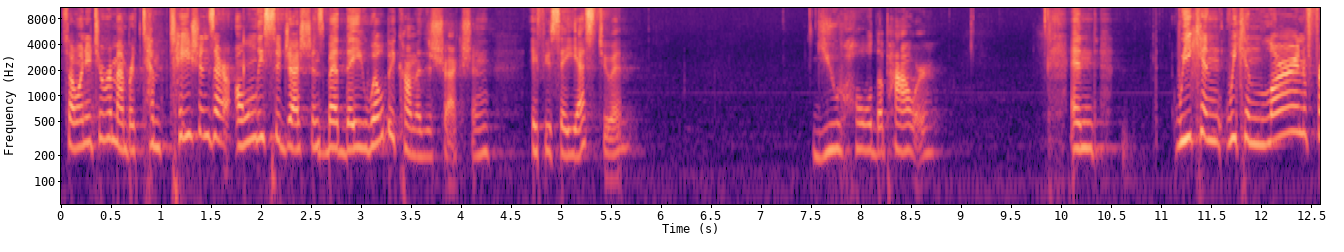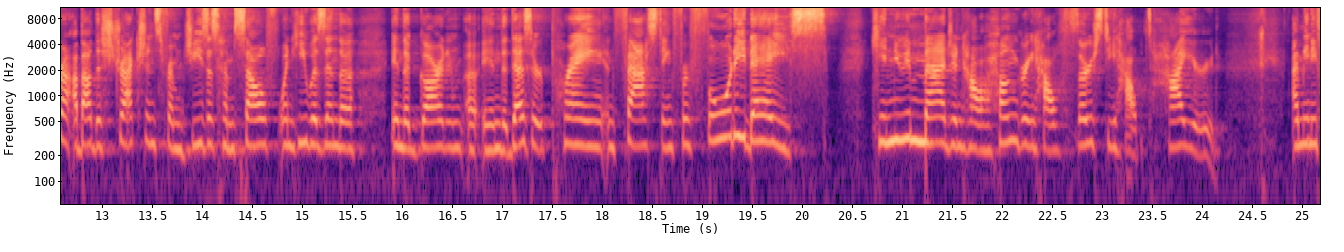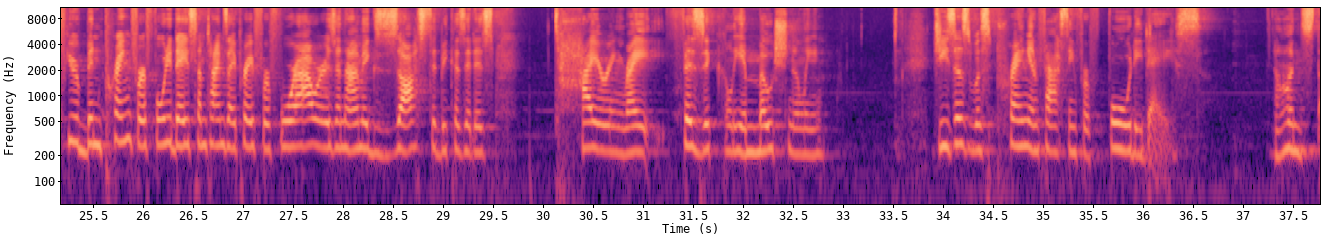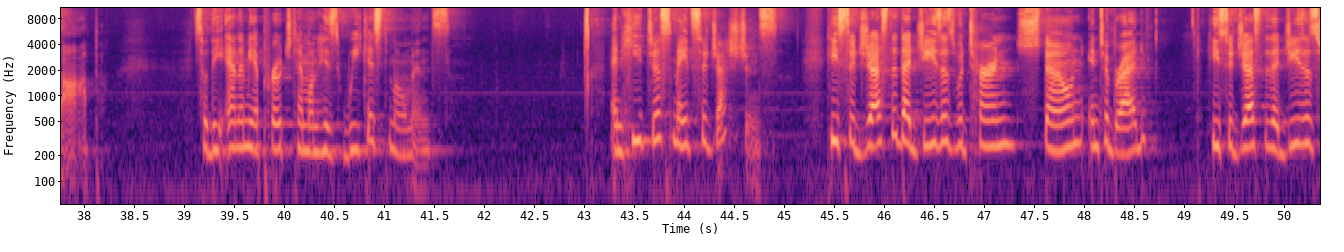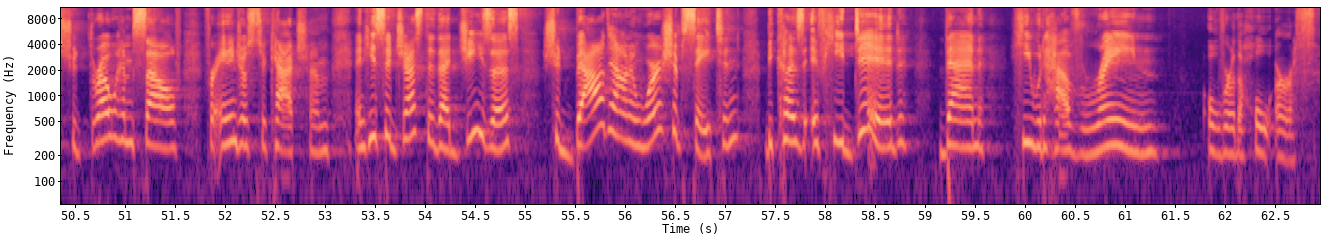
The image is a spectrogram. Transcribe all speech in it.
So I want you to remember temptations are only suggestions, but they will become a distraction if you say yes to it. You hold the power. And we can, we can learn from, about distractions from Jesus himself when he was in the, in the garden, uh, in the desert, praying and fasting for 40 days. Can you imagine how hungry, how thirsty, how tired? I mean, if you've been praying for 40 days, sometimes I pray for four hours and I'm exhausted because it is tiring, right? Physically, emotionally. Jesus was praying and fasting for 40 days, nonstop. So the enemy approached him on his weakest moments. And he just made suggestions. He suggested that Jesus would turn stone into bread he suggested that Jesus should throw himself for angels to catch him. And he suggested that Jesus should bow down and worship Satan because if he did, then he would have reign over the whole earth.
